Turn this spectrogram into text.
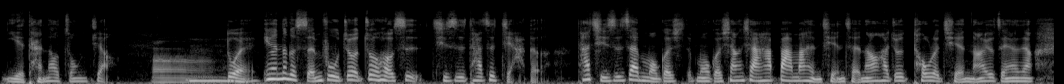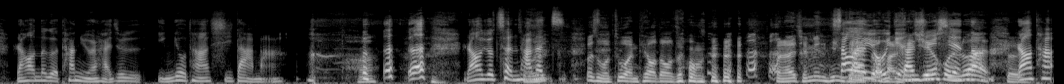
也谈到宗教。啊，对，因为那个神父就最后是，其实他是假的，他其实，在某个某个乡下，他爸妈很虔诚，然后他就偷了钱，然后又怎样怎样，然后那个他女儿还就是引诱他吸大麻。然后就趁他在为什么突然跳到这种？本来前面听稍微有一点局限的，对然后他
